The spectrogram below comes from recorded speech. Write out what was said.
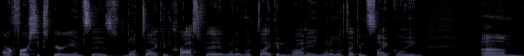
our first experiences looked like in CrossFit, what it looked like in running, what it looked like in cycling. Um,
